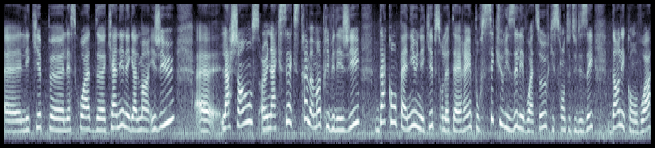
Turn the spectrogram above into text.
euh, l'équipe, l'escouade canine également. Et j'ai eu... Euh, la chance, un accès extrêmement privilégié d'accompagner une équipe sur le terrain pour sécuriser les voitures qui seront utilisées dans les convois.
